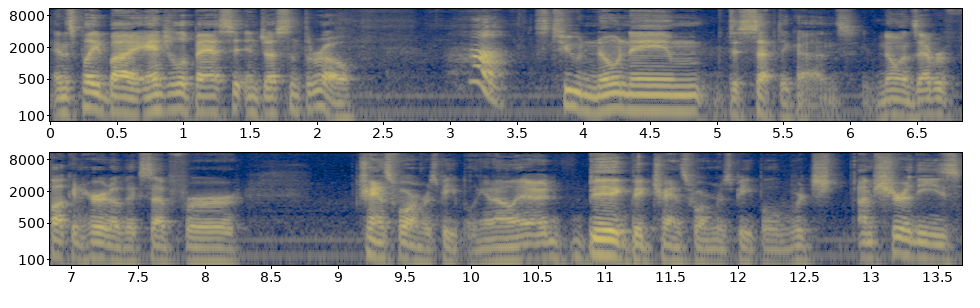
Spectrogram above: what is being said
and it's played by Angela Bassett and Justin Theroux. Huh. It's two no-name Decepticons. No one's ever fucking heard of except for Transformers people. You know, big, big Transformers people. Which I'm sure these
